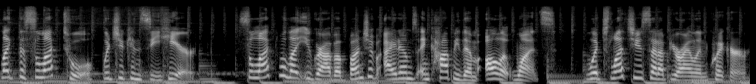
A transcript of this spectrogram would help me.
like the Select tool, which you can see here. Select will let you grab a bunch of items and copy them all at once, which lets you set up your island quicker.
